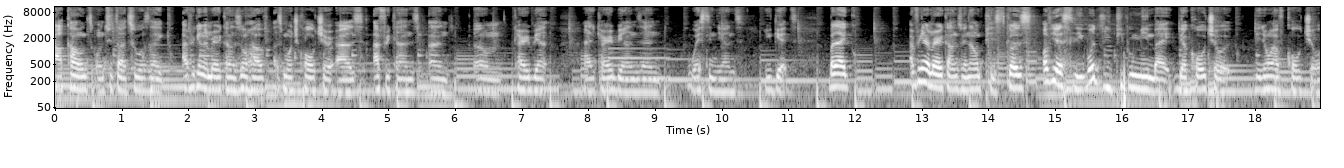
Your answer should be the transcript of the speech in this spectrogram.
account on twitter too was like african americans don't have as much culture as africans and um, caribbean and caribbeans and west indians you get. But like african americans were now pissed because obviously what do people mean by their culture? They don't have culture.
